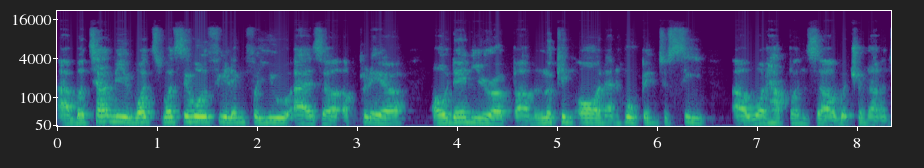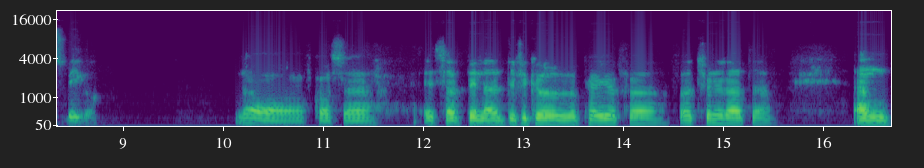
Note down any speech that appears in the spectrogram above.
Uh, but tell me, what's what's the whole feeling for you as a, a player out in Europe, um, looking on and hoping to see uh, what happens uh, with Trinidad and Tobago? No, of course, uh, it's been a difficult period for for Trinidad, uh, and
